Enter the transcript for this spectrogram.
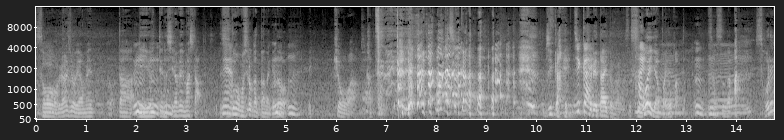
そうラジオやめた理由っていうのを調べました、うんうんうんすごい面白かったんだけど、うんうん。え今日は勝つ。次回次回。触れたいと思います。すごいやっぱ良かった、うんうん。さすが。あそれを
